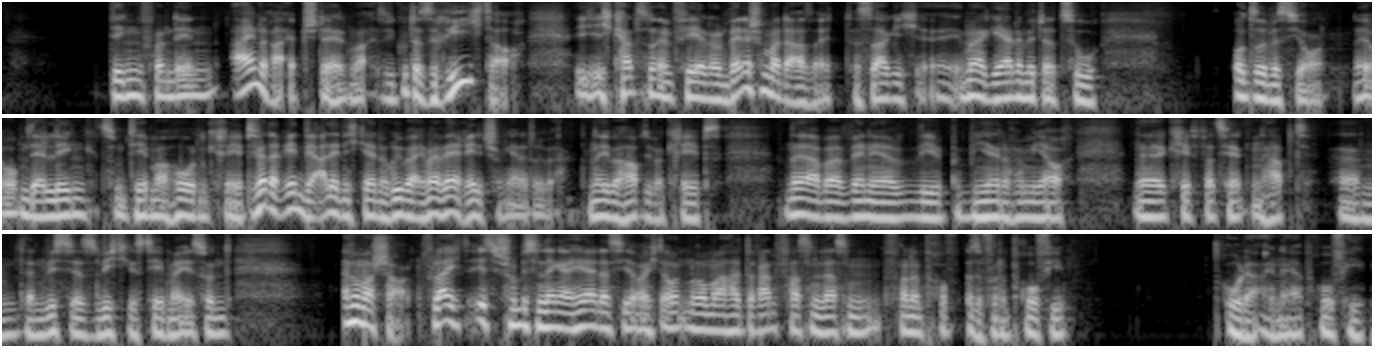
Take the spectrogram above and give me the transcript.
Dingen von denen einreibt, stellenweise. Wie gut das riecht auch. Ich, ich kann es nur empfehlen. Und wenn ihr schon mal da seid, das sage ich äh, immer gerne mit dazu, unsere Mission. Ne, oben der Link zum Thema Hodenkrebs. Ich meine, da reden wir alle nicht gerne drüber. Ich meine, wer redet schon gerne drüber? Ne, überhaupt über Krebs. Ne, aber wenn ihr, wie bei mir oder von mir auch, ne, Krebspatienten habt, ähm, dann wisst ihr, dass es ein wichtiges Thema ist. Und einfach mal schauen. Vielleicht ist es schon ein bisschen länger her, dass ihr euch da unten rum mal halt dran fassen lassen von einem, Prof also von einem Profi oder einer Profi.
